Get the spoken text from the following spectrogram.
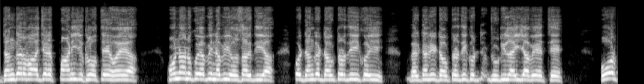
ਡੰਗਰਵਾਜ਼ ਜਿਹੜੇ ਪਾਣੀ 'ਚ ਖਲੋਤੇ ਹੋਏ ਆ, ਉਹਨਾਂ ਨੂੰ ਕੋਈ ਅਭੀ ਨਵੀ ਹੋ ਸਕਦੀ ਆ। ਕੋਈ ਡੰਗਰ ਡਾਕਟਰ ਦੀ, ਕੋਈ ਵੈਟਰਨਰੀ ਡਾਕਟਰ ਦੀ ਕੋਈ ਡਿਊਟੀ ਲਾਈ ਜਾਵੇ ਇੱਥੇ। ਹੋਰ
